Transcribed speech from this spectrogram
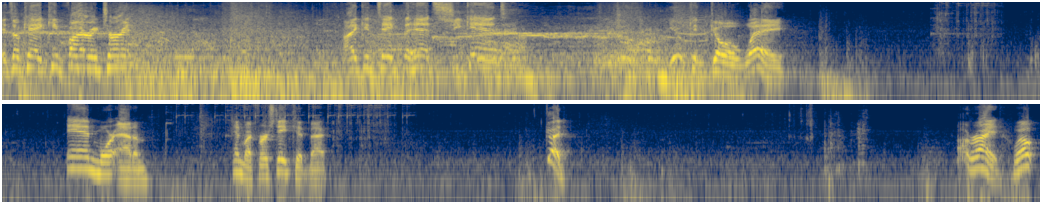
It's okay, keep firing, turret. I can take the hits, she can't. You can go away. And more Adam. And my first aid kit back. Good. Alright, well.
